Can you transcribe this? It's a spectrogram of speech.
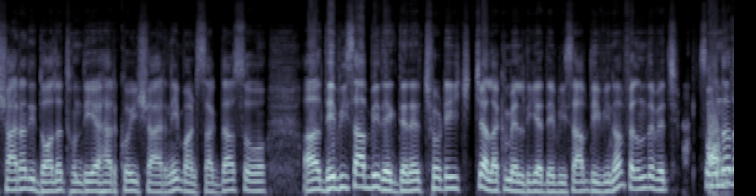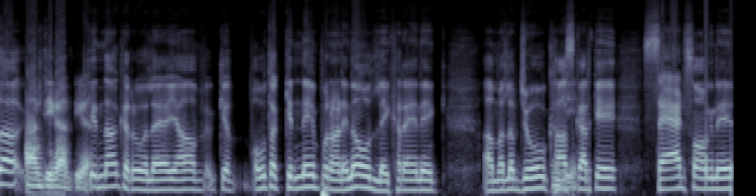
ਸ਼ਾਇਰਾਂ ਦੀ ਦੌਲਤ ਹੁੰਦੀ ਹੈ ਹਰ ਕੋਈ ਸ਼ਾਇਰ ਨਹੀਂ ਬਣ ਸਕਦਾ ਸੋ ਦੇਵੀ ਸਾਹਿਬ ਵੀ ਦੇਖਦੇ ਨੇ ਛੋਟੀ ਝਲਕ ਮਿਲਦੀ ਹੈ ਦੇਵੀ ਸਾਹਿਬ ਦੀ ਵੀ ਨਾ ਫਿਲਮ ਦੇ ਵਿੱਚ ਸੋ ਉਹਨਾਂ ਦਾ ਹਾਂਜੀ ਹਾਂਜੀ। ਕਿੰਨਾ ਕੁ ਰੋਲ ਹੈ ਜਾਂ ਕਿ- ਉਹ ਤਾਂ ਕਿੰਨੇ ਪੁਰਾਣੇ ਨਾ ਉਹ ਲਿਖ ਰਹੇ ਨੇ ਮਤਲਬ ਜੋ ਖਾਸ। ਕਰਕੇ ਸੈਡ Song ਨੇ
